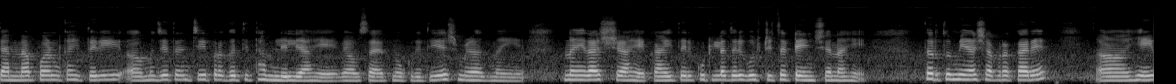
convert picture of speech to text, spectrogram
त्यांना पण काहीतरी म्हणजे त्यांची प्रगती थांबलेली आहे. व्यवसायात नोकरीत यश मिळत नाही आहे नैराश्य आहे. काहीतरी कुठल्या तरी गोष्टीचं टेन्शन आहे. तर तुम्ही अशा प्रकारे हे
